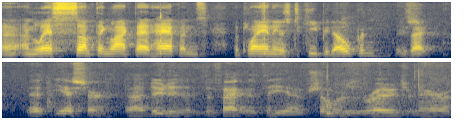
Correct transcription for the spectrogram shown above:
uh, unless something like that happens, the plan is to keep it open, is that That, yes, sir. Uh, due to the, the fact that the, uh, shoulders of the roads are narrow.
